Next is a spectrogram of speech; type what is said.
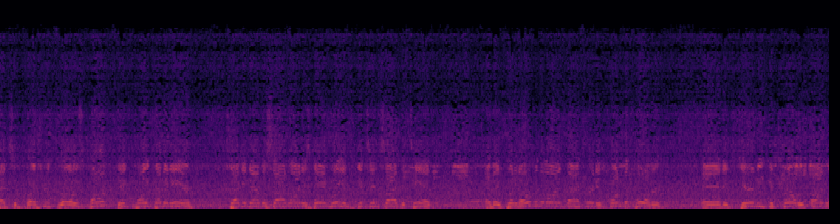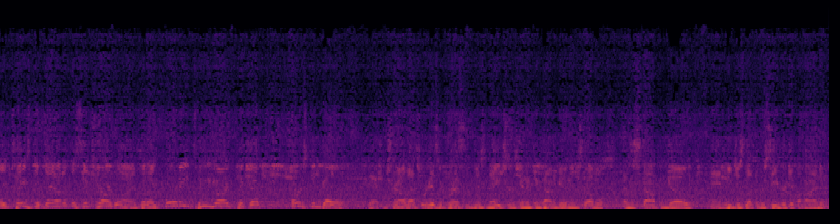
had some pressure, throws, caught, big play coming here. Chugging down the sideline as Dan Williams gets inside the 10. And they put it over the linebacker and in front of the corner. And it's Jeremy Cottrell who finally chased him down at the six-yard line. But a 42-yard pickup, first and goal. Yeah, Cottrell, that's where his aggressiveness nature is going to kind of get him in trouble as a stop and go. And he just let the receiver get behind him.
